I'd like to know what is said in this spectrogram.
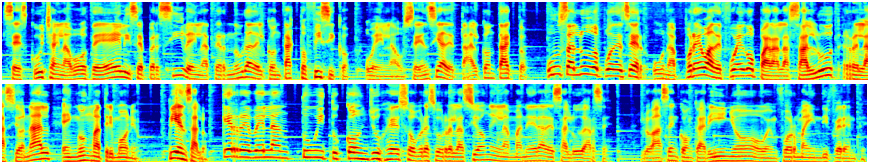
se escucha en la voz de él y se percibe en la ternura del contacto físico o en la ausencia de tal contacto. Un saludo puede ser una prueba de fuego para la salud relacional en un matrimonio. Piénsalo, ¿qué revelan tú y tu cónyuge sobre su relación en la manera de saludarse? ¿Lo hacen con cariño o en forma indiferente?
